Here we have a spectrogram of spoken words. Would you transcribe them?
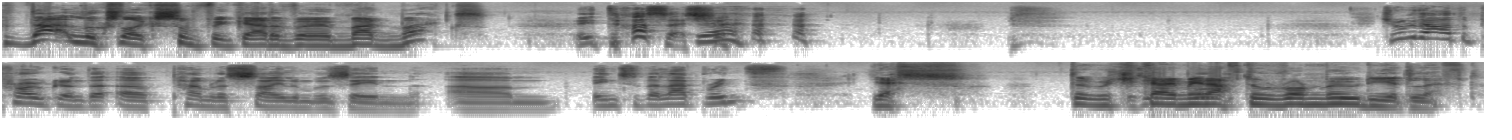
that looks like something out of uh, Mad Max. it does actually. Yeah. Do you remember that other program that uh, Pamela Salem was in, um, Into the Labyrinth? Yes. The, which it came in after Ron Moody had left.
